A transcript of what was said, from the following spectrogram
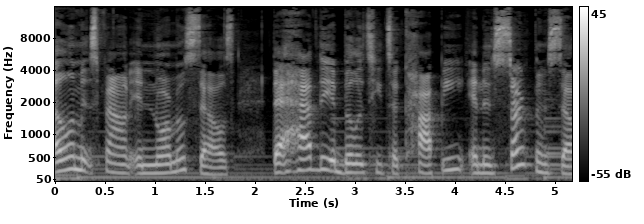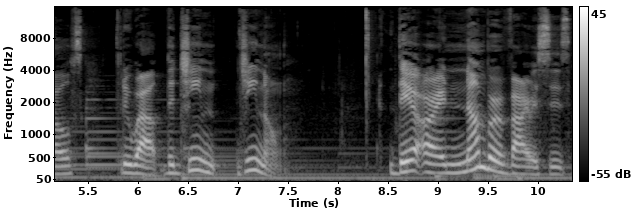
elements found in normal cells that have the ability to copy and insert themselves throughout the gene- genome. There are a number of viruses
